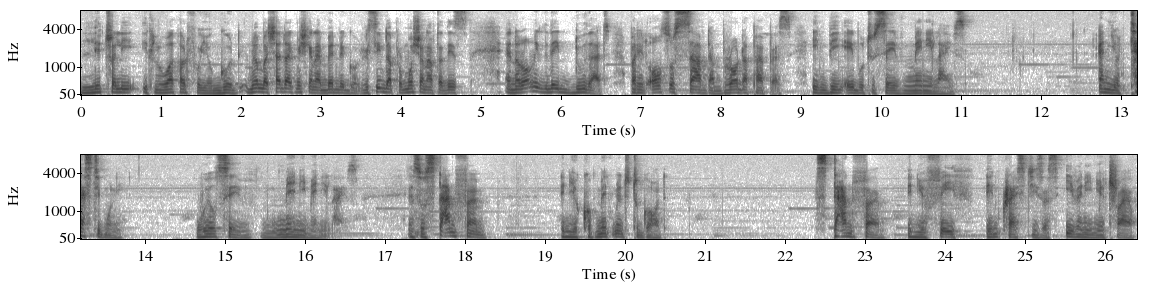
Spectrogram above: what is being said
literally, it will work out for your good. Remember, Shadrach, Meshach, and Abednego received a promotion after this. And not only did they do that, but it also served a broader purpose in being able to save many lives. And your testimony will save many, many lives. And so stand firm in your commitment to God. Stand firm in your faith in Christ Jesus, even in your trial.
